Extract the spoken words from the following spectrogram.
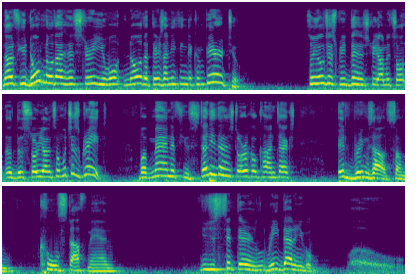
Now, if you don't know that history, you won't know that there's anything to compare it to. So you'll just read the history on its own, uh, the story on its own, which is great. But man, if you study the historical context, it brings out some cool stuff, man. You just sit there and read that and you go, whoa,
